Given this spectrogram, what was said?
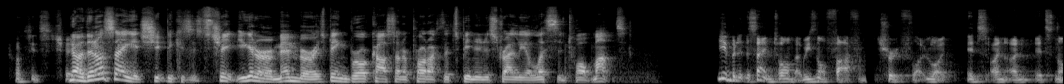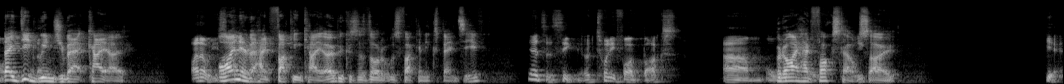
because it's cheap. No, they're not saying it's shit because it's cheap. You got to remember it's being broadcast on a product that's been in Australia less than 12 months. yeah, but at the same time, though, he's not far from the truth. Like, like it's, I, I, it's not. They did whinge about Kayo. I know I never had fucking Kayo because I thought it was fucking expensive. Yeah, it's a thing. Twenty-five bucks. Um, or- But I had Foxtel, so Yeah,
